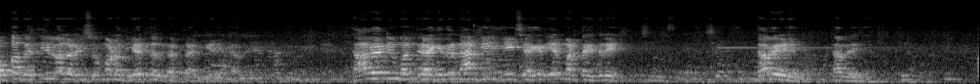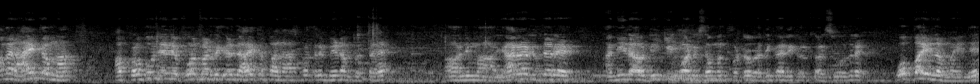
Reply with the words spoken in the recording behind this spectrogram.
ಒಬ್ಬ ಗತಿ ಇಲ್ವಲ್ಲ ರಿಸೀವ್ ಮಾಡೋದು ಏನು ಇಲ್ಲಿ ಹೇಳಿ ತಾವೇ. ನೀವು ಮಂತ್ರಿ ಆಗಿದ್ರೆ ನಾನು ಜಿ ಜಿ ಸಿ ಆಗಿದ್ರೆ ಏನು ಮಾಡ್ತಾ ಇದ್ರಿ ತಾವೇ ಹೇಳಿ ತಾವೇ ಹೇಳಿ. ಆಮೇಲೆ ಆಯ್ತಮ್ಮ, ಆ ಪ್ರಭು ನೆನೆ ಫೋನ್ ಮಾಡಿದಾಗ ಕೇಳಿದ್ರೆ ಆಯ್ತಪ್ಪ, ಅಲ್ಲಿ ಆಸ್ಪತ್ರೆ ಮೇಡಮ್ ಬರ್ತಾರೆ. ನಿಮ್ಮ ಯಾರ್ಯಾರು ಇದ್ದಾರೆ ನೀರಾವರಿ ಡ್ರಿಂಕಿಂಗ್ ವಾಟರ್ಗೆ ಸಂಬಂಧಪಟ್ಟವ್ರು ಅಧಿಕಾರಿಗಳು ಕಳಿಸಿ ಹೋದರೆ ಒಬ್ಬ ಇಲ್ಲಮ್ಮ ಇಲ್ಲಿ.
